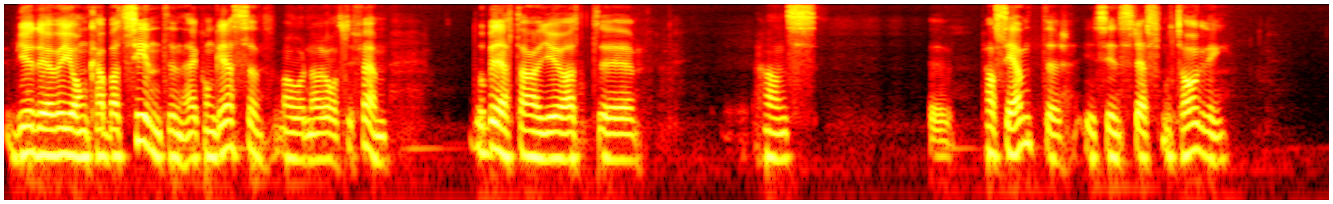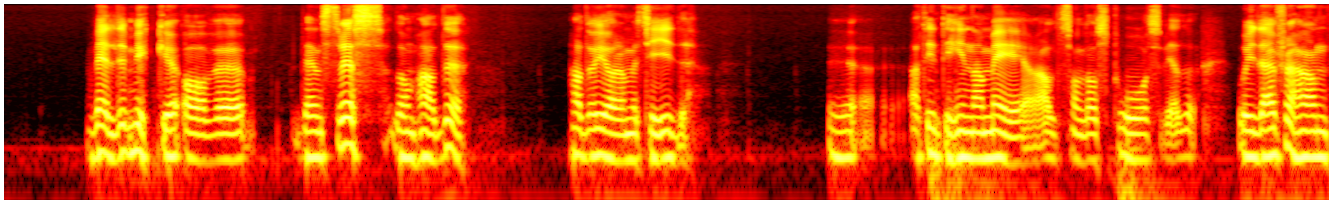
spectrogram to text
bjöd över John Kabat-Zinn till den här kongressen som han ordnade 85 då berättade han ju att eh, hans eh, patienter i sin stressmottagning väldigt mycket av eh, den stress de hade hade att göra med tid. Eh, att inte hinna med allt som lades på och så vidare. Och det är därför han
